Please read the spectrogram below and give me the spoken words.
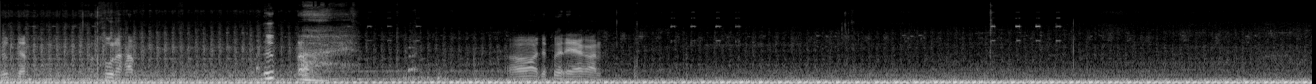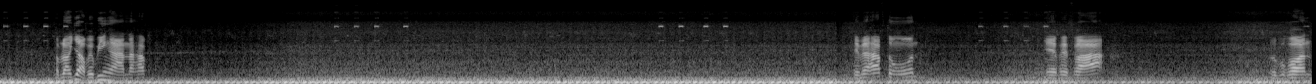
อึ๊บเดี๋ยวสักครู่นะครับอึ๊บอ่าอ๋อจะเปิดแอร์ก่อนกำลังจะออกไปวิ่งงานนะครับเห็นไหมครับตรงนู้นแอร์ไฟฟ้า อุปกรณ์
